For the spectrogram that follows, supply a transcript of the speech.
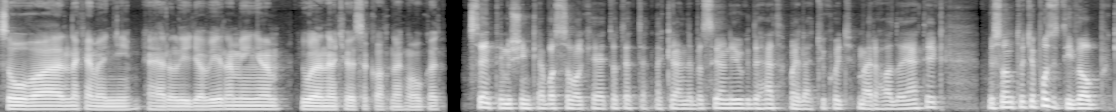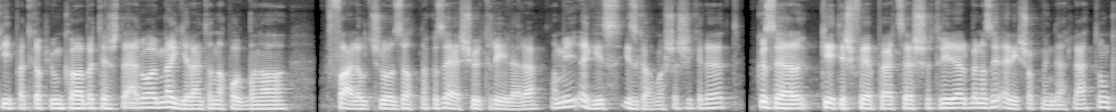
Szóval nekem ennyi erről így a véleményem. Jó lenne, hogyha összekapnák magukat. Szerintem is inkább a szavak helyett a tetteknek kellene beszélniük, de hát majd látjuk, hogy merre halad a játék. Viszont, hogyha pozitívabb képet kapjunk a Bethesdáról, megjelent a napokban a Fallout sorozatnak az első trélere, ami egész izgalmasra sikeredett. Közel két és fél perces trélerben azért elég sok mindent láttunk.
